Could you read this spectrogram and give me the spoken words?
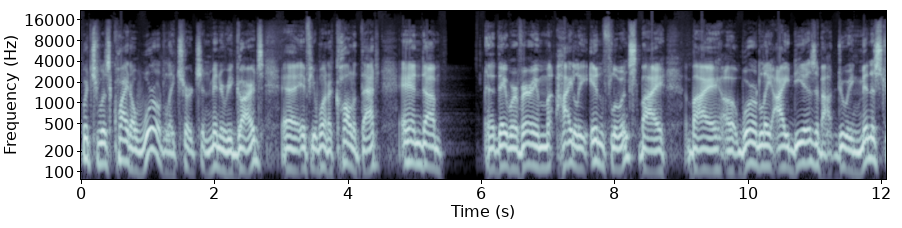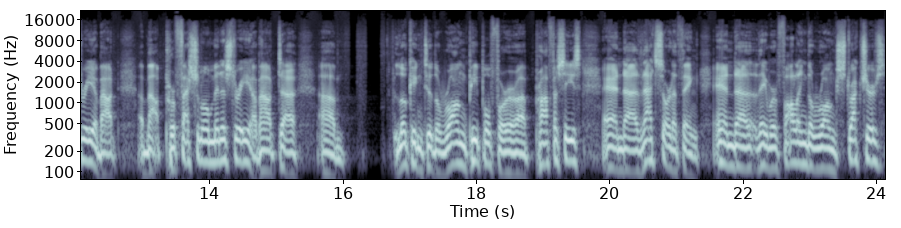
which was quite a worldly church in many regards, if you want to call it that. And um, uh, they were very highly influenced by by uh, worldly ideas about doing ministry, about about professional ministry, about uh, um, looking to the wrong people for uh, prophecies and uh, that sort of thing. And uh, they were following the wrong structures.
